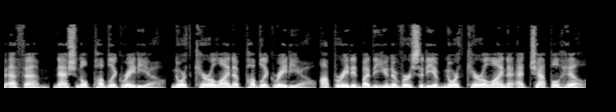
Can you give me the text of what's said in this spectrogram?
FM National Public Radio, North Carolina Public Radio operated by the University of North Carolina at Chapel Hill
